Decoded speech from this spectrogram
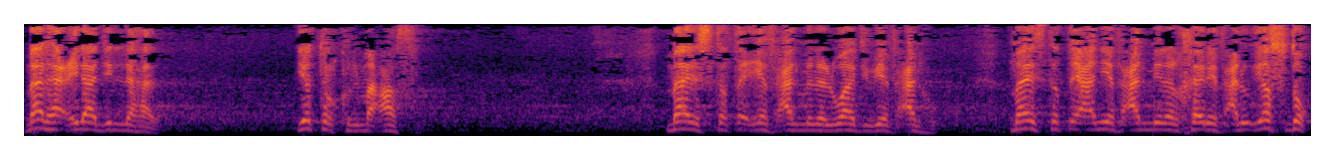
ما لها علاج إلا هذا. يترك المعاصي. ما يستطيع يفعل من الواجب يفعله. ما يستطيع أن يفعل من الخير يفعله. يصدق.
